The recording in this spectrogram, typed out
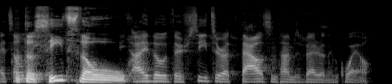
It's But only, those seats though. I know their seats are a thousand times better than Quail.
